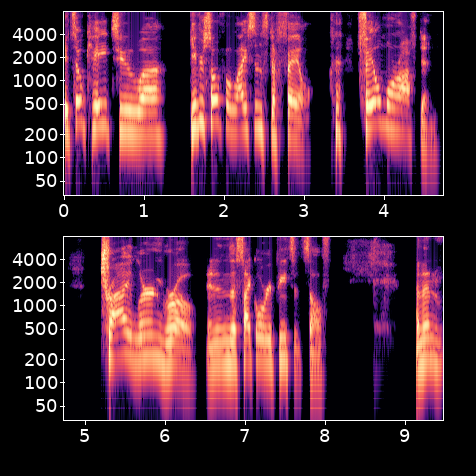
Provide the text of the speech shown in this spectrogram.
it's okay to uh, Give yourself a license to fail. fail more often. Try, learn, grow. And then the cycle repeats itself. And then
